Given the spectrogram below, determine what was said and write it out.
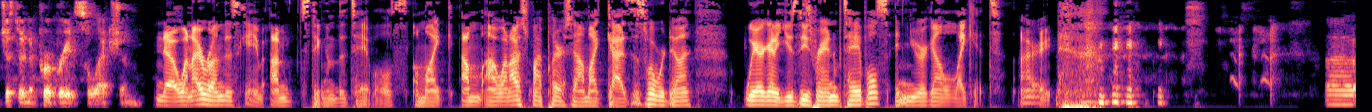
just an appropriate selection. No, when I run this game, I'm sticking to the tables. I'm like, I'm I, when I ask my players down, I'm like, guys, this is what we're doing. We are going to use these random tables, and you are going to like it. All right. uh,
